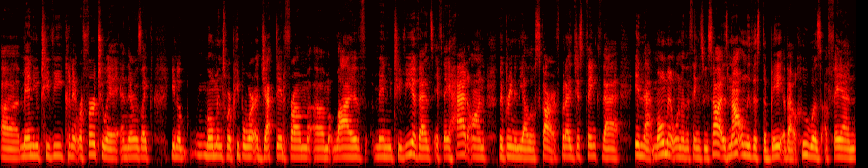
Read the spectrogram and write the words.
uh Manu TV couldn't refer to it. And there was like you know, moments where people were ejected from um, live Manu TV events if they had on the green and yellow scarf. But I just think that in that moment, one of the things we saw is not only this debate about who was a fan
